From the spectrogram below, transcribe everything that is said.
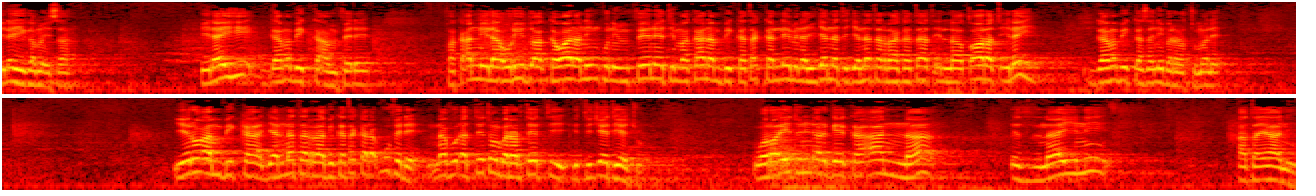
إليه قم إسا إليه قم بك أنفده فكأني لا أريد أكوان أن كن انفينيت مكانا بك تكلي من الجنة جنة الراكتات إلا طارت إليه قام بك سني بررت ملئ fedhe na fudhatteetuma bararteetti itti ceeti jechuudha wara'aytu nin arge ka'anna isnayni atayaani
